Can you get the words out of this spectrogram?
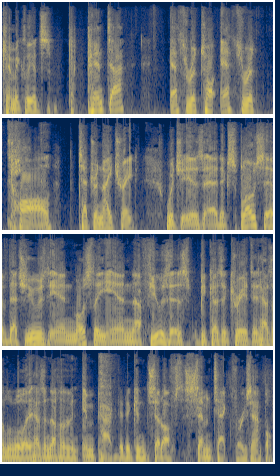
chemically it's penta erythritol tetranitrate, which is an explosive that's used in mostly in uh, fuses because it creates it has a little it has enough of an impact that it can set off Semtex, for example.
